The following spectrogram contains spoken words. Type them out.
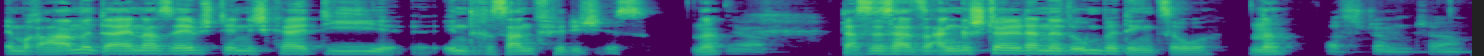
im Rahmen deiner Selbstständigkeit, die interessant für dich ist. Ne? Ja. Das ist als Angestellter nicht unbedingt so. Ne? Das stimmt, ja.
